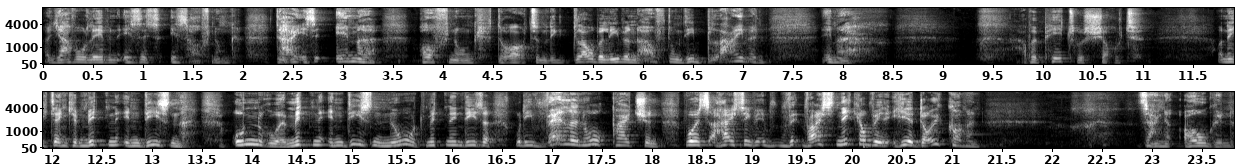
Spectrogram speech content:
Und ja, wo Leben ist, ist, ist Hoffnung. Da ist immer Hoffnung dort. Und ich glaube, Liebe und Hoffnung, die bleiben immer. Aber Petrus schaut und ich denke, mitten in diesen Unruhe, mitten in diesen Not, mitten in dieser, wo die Wellen hochpeitschen, wo es heißt, ich weiß nicht, ob wir hier durchkommen. Seine Augen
